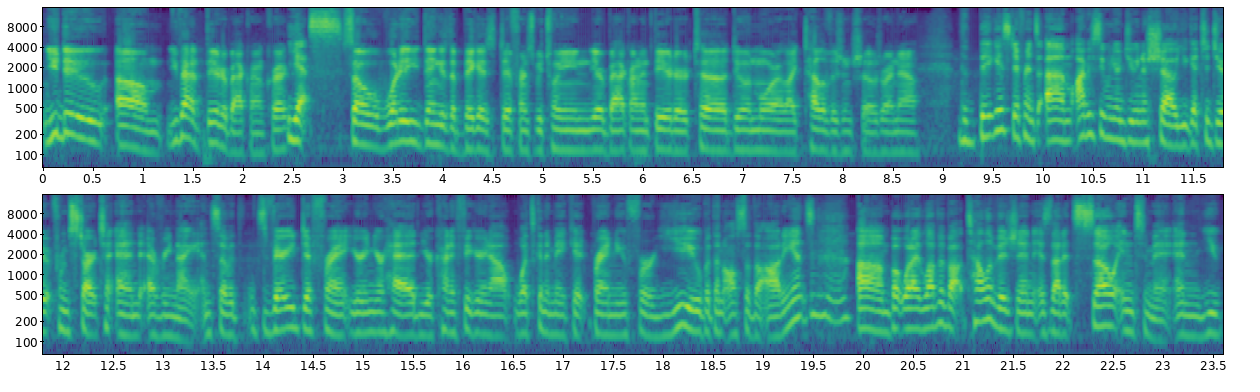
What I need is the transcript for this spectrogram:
you do. Um, you've had a theater background, correct? Yes. So what do you think is the biggest difference between your background in theater to doing more like television shows right now? The biggest difference, um, obviously, when you're doing a show, you get to do it from start to end every night, and so it's, it's very different. You're in your head, you're kind of figuring out what's going to make it brand new for you, but then also the audience. Um, but what I love about television is that it's so intimate, and you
